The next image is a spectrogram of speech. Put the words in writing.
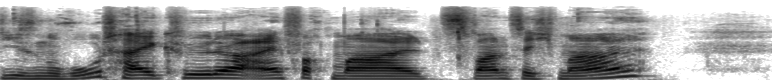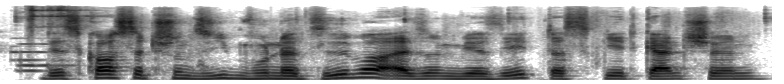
diesen Rothai-Köder einfach mal 20 Mal. Das kostet schon 700 Silber, also wie ihr seht, das geht ganz schön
